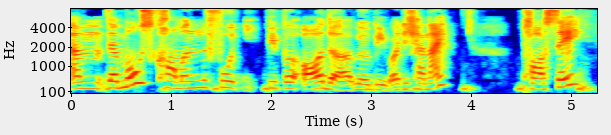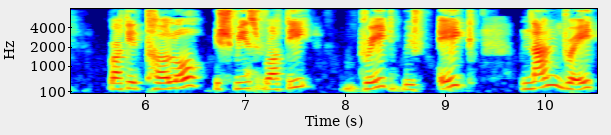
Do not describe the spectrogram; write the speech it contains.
Um the most common food people order will be roti canai thosai roti telur which means roti bread with egg naan bread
